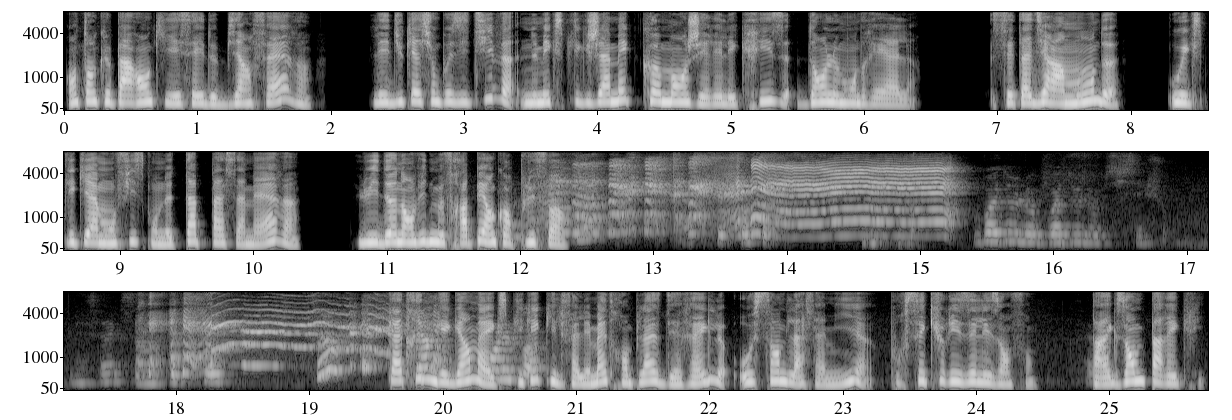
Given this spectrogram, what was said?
En tant que parent qui essaye de bien faire, l'éducation positive ne m'explique jamais comment gérer les crises dans le monde réel. C'est-à-dire un monde où expliquer à mon fils qu'on ne tape pas sa mère lui donne envie de me frapper encore plus fort. Catherine Guéguin m'a expliqué qu'il fallait mettre en place des règles au sein de la famille pour sécuriser les enfants, par exemple par écrit.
